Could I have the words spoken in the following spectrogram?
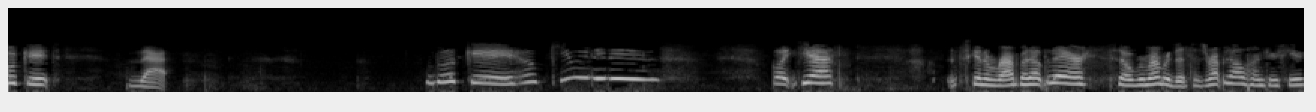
Look at that. Look at how cute it is. But yeah, it's gonna wrap it up there. So remember, this is Reptile Hunters here.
